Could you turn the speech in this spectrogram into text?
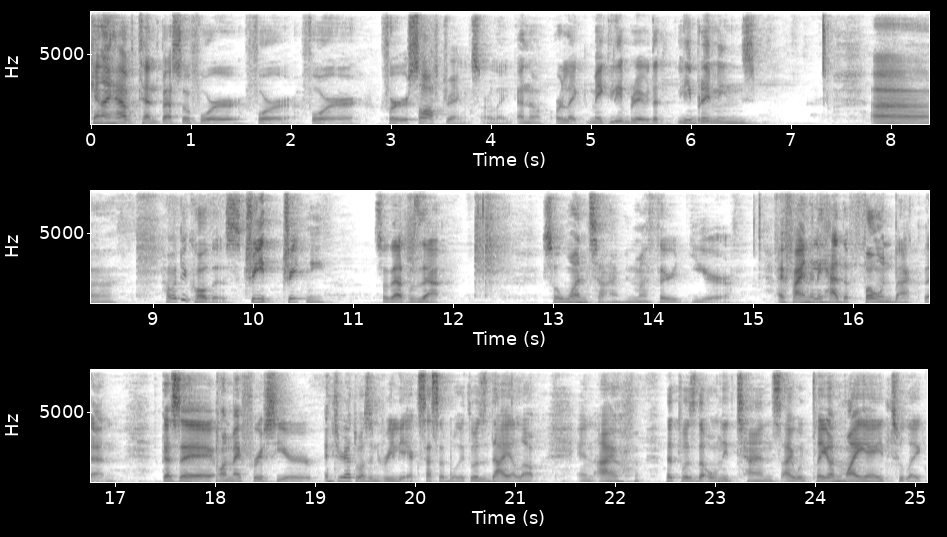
can I have ten peso for for for for soft drinks or like ano or like make libre. That libre means uh how would you call this? Treat treat me. So that was that. So one time in my third year i finally had a phone back then because uh, on my first year internet wasn't really accessible. It was dial up. And i that was the only chance i would play on y8 to like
